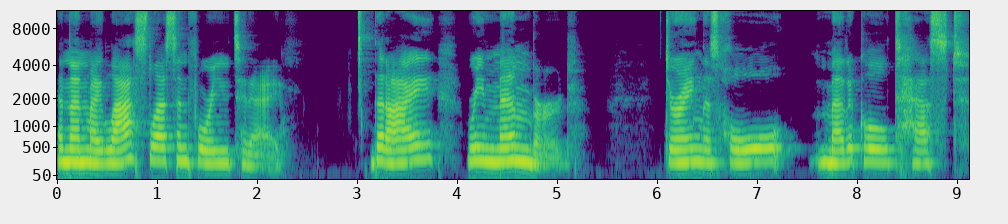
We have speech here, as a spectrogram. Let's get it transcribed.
And then my last lesson for you today that I remembered during this whole medical test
